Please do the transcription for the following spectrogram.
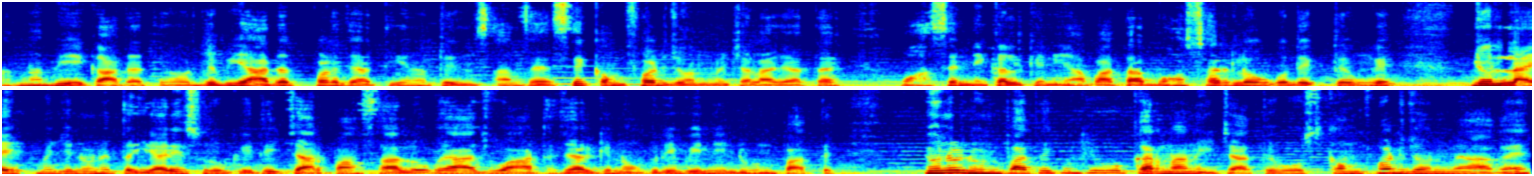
हारना भी एक आदत है और जब ये आदत पड़ जाती है ना तो इंसान से ऐसे कंफर्ट जोन में चला जाता है, वहाँ से निकल के नहीं आ पाता। बहुत सारे लोगों को देखते होंगे जो लाइफ में जिन्होंने तैयारी शुरू की थी चार पाँच साल हो गए, आज वो आठ हज़ार की नौकरी भी नहीं ढूंढ पाते। क्यों नहीं ढूंढ पाते? क्योंकि वो करना नहीं चाहते, वो उस कंफर्ट जोन में आ गए,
